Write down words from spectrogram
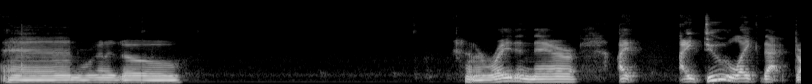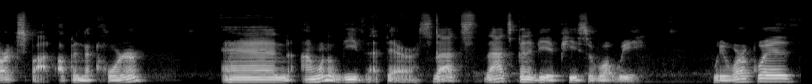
And we're going to go kind of right in there. I, I do like that dark spot up in the corner. And I want to leave that there. So that's, that's going to be a piece of what we we work with.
